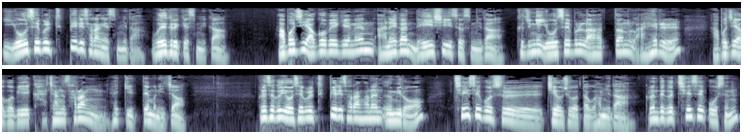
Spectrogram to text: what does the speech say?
이 요셉을 특별히 사랑했습니다. 왜 그랬겠습니까? 아버지 야곱에게는 아내가 넷이 있었습니다. 그 중에 요셉을 낳았던 라헬을 아버지 야곱이 가장 사랑했기 때문이죠. 그래서 그 요셉을 특별히 사랑하는 의미로 칠색 옷을 지어 주었다고 합니다. 그런데 그 칠색 옷은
